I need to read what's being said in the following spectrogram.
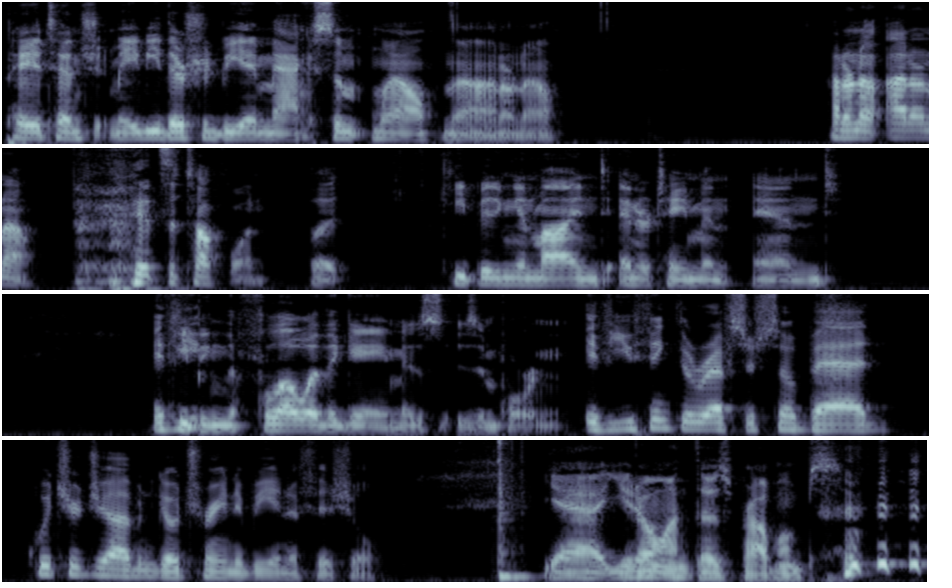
pay attention. Maybe there should be a maximum. Well, no, I don't know. I don't know. I don't know. it's a tough one, but keeping in mind entertainment and If you keeping the flow of the game is is important. if you think the refs are so bad, quit your job and go train to be an official. Yeah, you don't want those problems.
